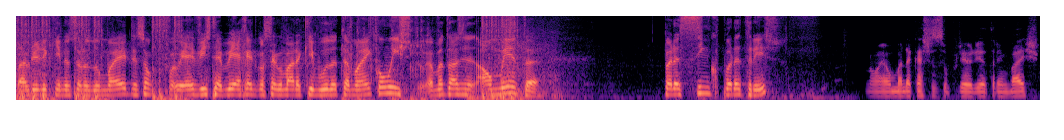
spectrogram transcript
vai abrir aqui na zona do meio, atenção que é vista, é BR, consegue levar aqui Buda também, com isto a vantagem aumenta para 5 para 3, não é uma na caixa superior e outra em baixo,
